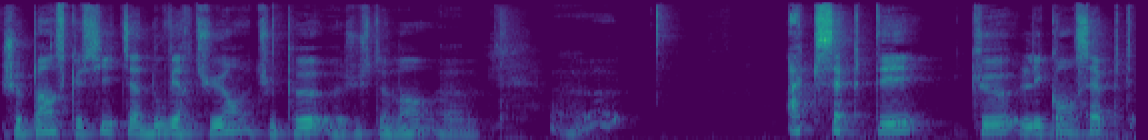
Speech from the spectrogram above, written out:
Je pense que si tu as de l'ouverture, tu peux euh, justement euh, euh, accepter que les concepts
